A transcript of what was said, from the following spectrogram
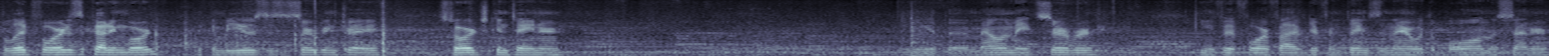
The lid for it is a cutting board. It can be used as a serving tray, storage container. You get the melon mate server. You can fit four or five different things in there with a bowl in the center.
